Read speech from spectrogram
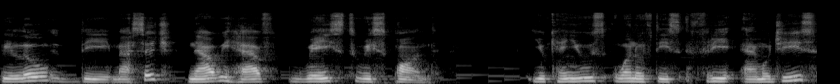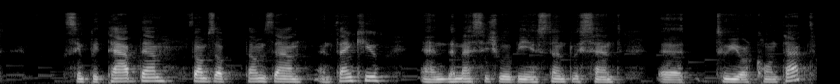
below the message, now we have ways to respond. You can use one of these three emojis. Simply tap them, thumbs up, thumbs down, and thank you. And the message will be instantly sent uh, to your contact.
